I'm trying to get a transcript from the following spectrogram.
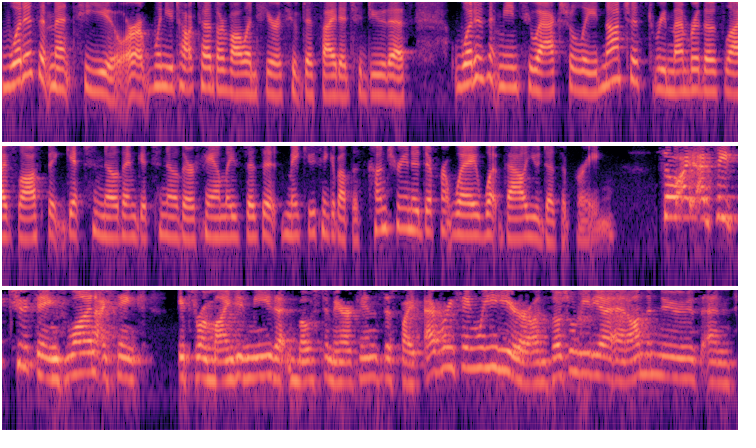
What has it meant to you? Or when you talk to other volunteers who've decided to do this, what does it mean to actually not just remember those lives lost, but get to know them, get to know their families? Does it make you think about this country in a different way? What value does it bring? So I'd say two things. One, I think it's reminded me that most Americans, despite everything we hear on social media and on the news and,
